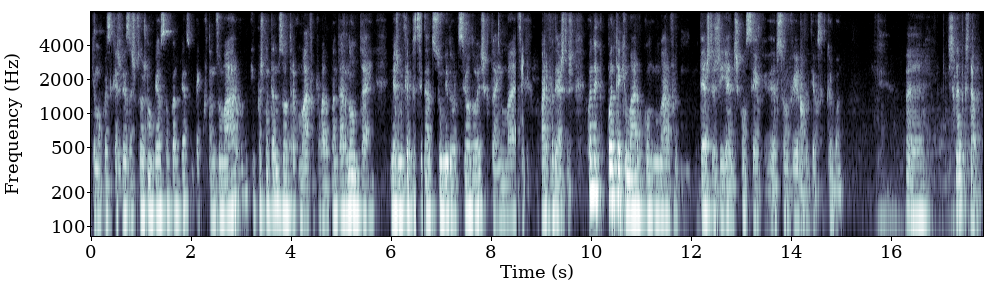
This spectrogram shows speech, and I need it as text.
que é uma coisa que às vezes as pessoas não pensam quando pensam, bem, cortamos uma árvore e depois plantamos outra. Uma árvore acabada de plantar não tem a mesma capacidade de sumidor de CO2 que tem uma árvore destas. Quando é que, quanto é que uma árvore, uma árvore destas gigantes consegue absorver de dióxido de carbono? Uh, excelente questão.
